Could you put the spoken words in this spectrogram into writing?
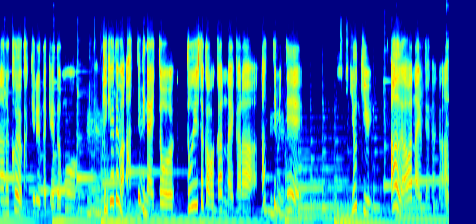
あの声をかけるんだけれどもうんうん。結局でも会ってみないとどういう人か分かんないから会ってみて良き合う合わないみたいなのがあ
